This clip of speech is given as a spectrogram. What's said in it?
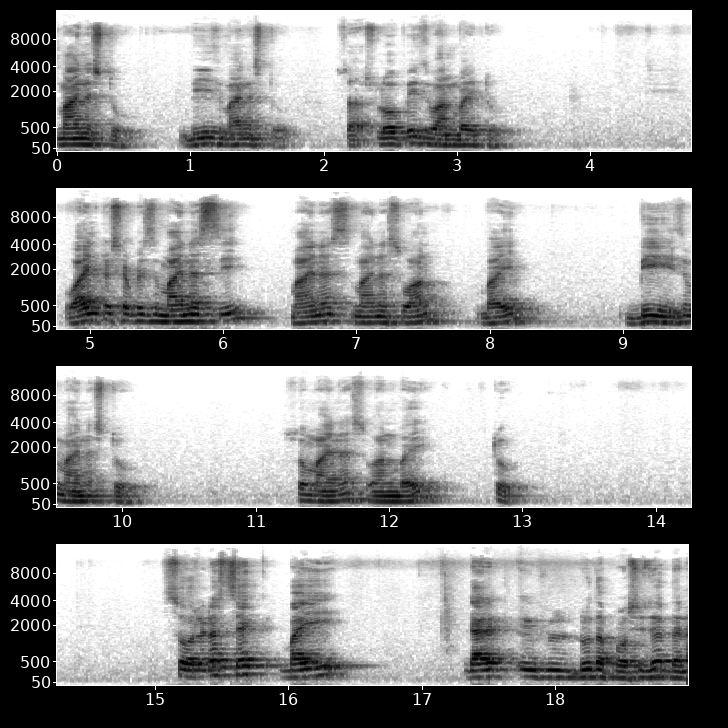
minus 2 b is minus 2 so slope is 1 by 2 y intercept is minus c minus minus 1 by b is minus 2 so minus 1 by 2 so let us check by direct if you do the procedure then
